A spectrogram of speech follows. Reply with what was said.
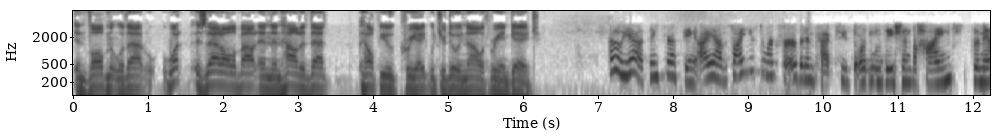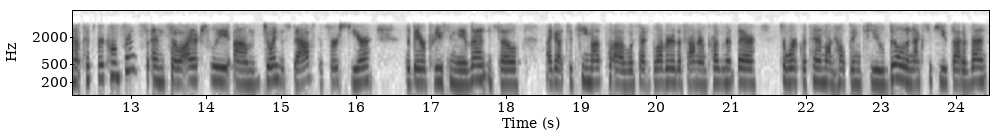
involvement with that. What is that all about, and then how did that help you create what you're doing now with Reengage? Oh yeah, thanks for asking. I um, so I used to work for Urban Impact, who's the organization behind the Man Up Pittsburgh conference, and so I actually um, joined the staff the first year that they were producing the event, and so I got to team up uh, with Ed Glover, the founder and president there, to work with him on helping to build and execute that event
